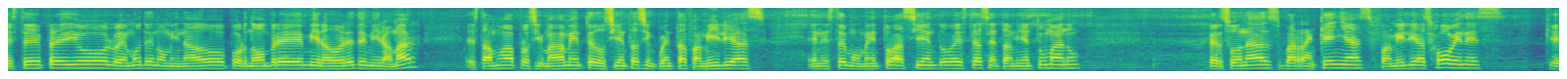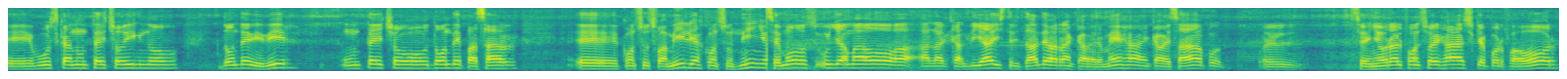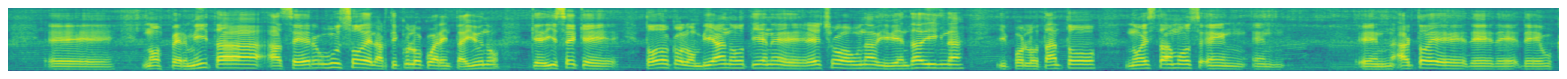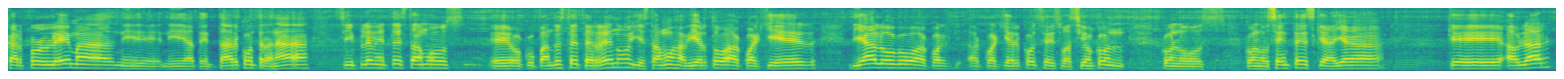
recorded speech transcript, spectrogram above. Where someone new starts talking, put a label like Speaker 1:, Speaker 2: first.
Speaker 1: Este predio lo hemos denominado por nombre Miradores de Miramar. Estamos aproximadamente 250 familias en este momento haciendo este asentamiento humano. Personas barranqueñas, familias jóvenes que buscan un techo digno donde vivir, un techo donde pasar eh, con sus familias, con sus niños. Hacemos un llamado a, la alcaldía distrital de Barranca Bermeja, encabezada por, el señor Alfonso El Hash, que por favor eh, nos permita hacer uso del artículo 41 que dice que todo colombiano tiene derecho a una vivienda digna y por lo tanto no estamos en, acto de, buscar problemas ni de atentar contra nada, Simplemente estamos eh, ocupando este terreno y estamos abiertos a cualquier diálogo, a, cualquier consensuación con, los, con los entes que haya que hablar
